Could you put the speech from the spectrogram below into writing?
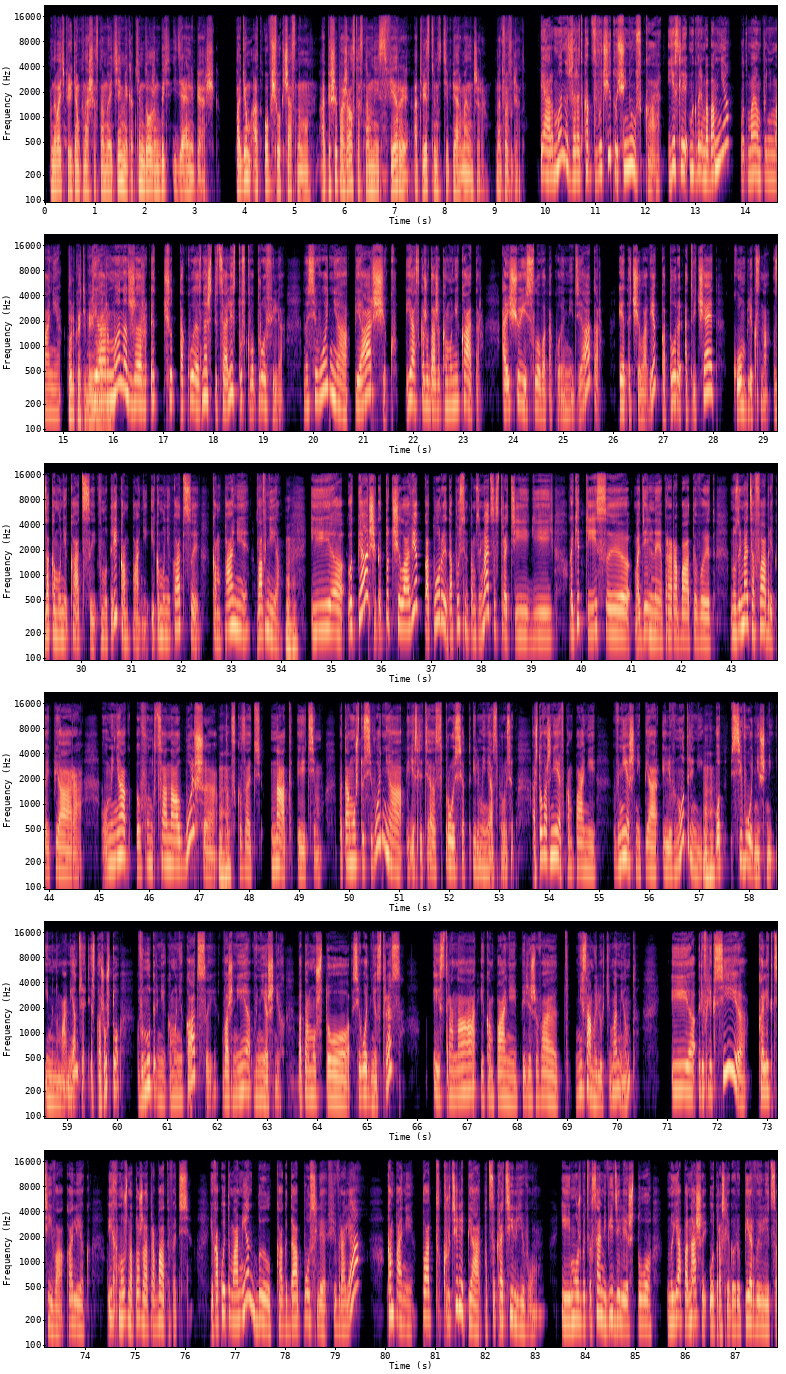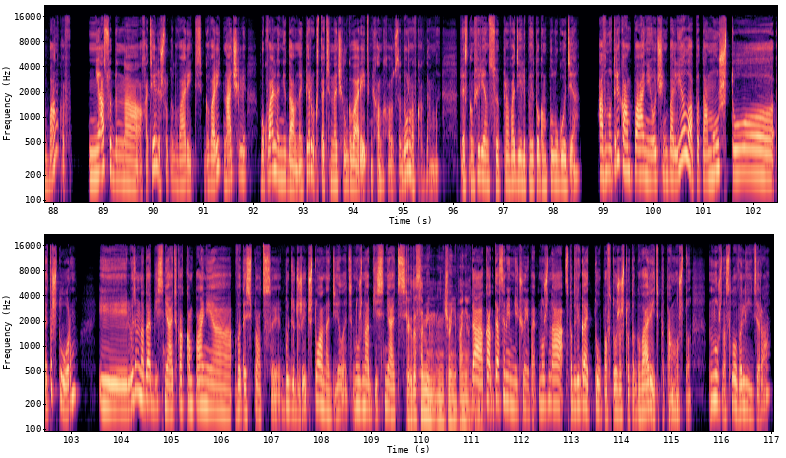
Давайте перейдем к нашей основной теме, каким должен быть идеальный пиарщик. Пойдем от общего к частному. Опиши, пожалуйста, основные сферы ответственности пиар-менеджера, на твой взгляд. Пиар-менеджер, это как звучит очень узко. Если мы говорим обо мне, вот в моем понимании. Только о тебе Пиар-менеджер – это что-то такое, знаешь, специалист узкого профиля. На сегодня пиарщик, я скажу даже коммуникатор, а еще есть слово такое медиатор, это человек, который отвечает комплексно за коммуникации внутри компании и коммуникации компании вовне. Угу. И э, вот пиарщик – это тот человек, который, допустим, там занимается стратегией, какие-то кейсы отдельные прорабатывает, но занимается фабрикой пиара. У меня функционал больше, угу. так сказать, над этим, потому что сегодня, если тебя спросят или меня спросят, а что важнее в компании – внешний пиар или внутренний, угу. вот сегодняшний именно момент взять, я скажу, что внутренние коммуникации важнее внешних, потому что сегодня стресс, и страна, и компании переживают не самый легкий момент, и рефлексии коллектива, коллег, их нужно тоже отрабатывать. И какой-то момент был, когда после февраля компании подкрутили пиар, подсократили его. И, может быть, вы сами видели, что, ну, я по нашей отрасли говорю, первые лица банков не особенно хотели что-то говорить. Говорить начали буквально недавно. И первый, кстати, начал говорить Михаил Михайлович Задорнов, когда мы пресс-конференцию проводили по итогам полугодия. А внутри компании очень болело, потому что это шторм, и людям надо объяснять, как компания в этой ситуации будет жить, что она делать. Нужно объяснять. Когда самим ничего не понятно. Да, когда самим ничего не понятно. Нужно сподвигать топов тоже что-то говорить, потому что нужно слово лидера.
